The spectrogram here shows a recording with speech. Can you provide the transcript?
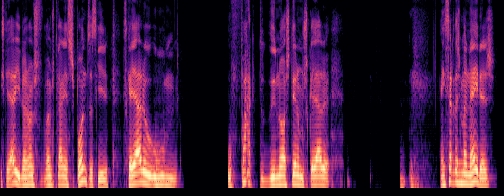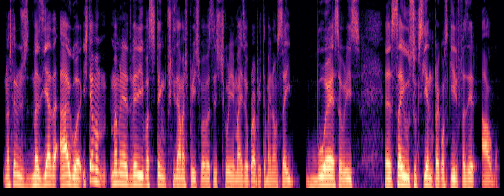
e, se calhar, e nós vamos, vamos tocar nesses pontos a seguir, se calhar o, o, o facto de nós termos, se calhar, em certas maneiras, nós temos demasiada água. Isto é uma, uma, maneira de ver e vocês têm que pesquisar mais por isso para vocês descobrirem mais. Eu próprio também não sei bué sobre isso. Uh, sei o suficiente para conseguir fazer algo.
